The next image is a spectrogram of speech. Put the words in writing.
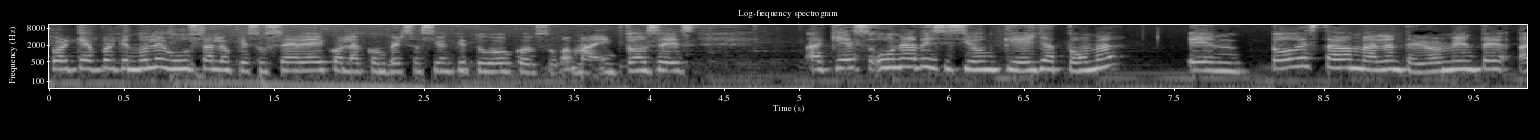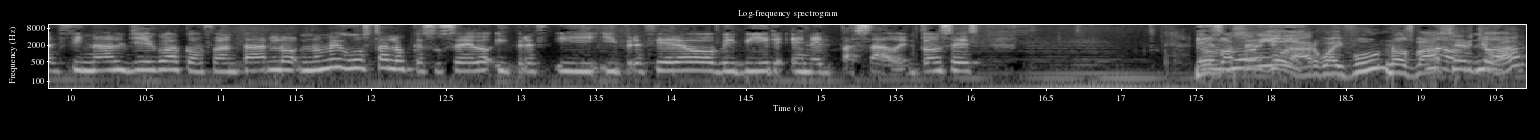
¿Por qué? Porque no le gusta lo que sucede con la conversación que tuvo con su mamá. Entonces, aquí es una decisión que ella toma. En todo estaba mal anteriormente, al final llego a confrontarlo, no me gusta lo que sucedió y, y, prefiero vivir en el pasado. Entonces, ¿Nos va a hacer llorar, waifu? ¿Nos va a hacer llorar?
